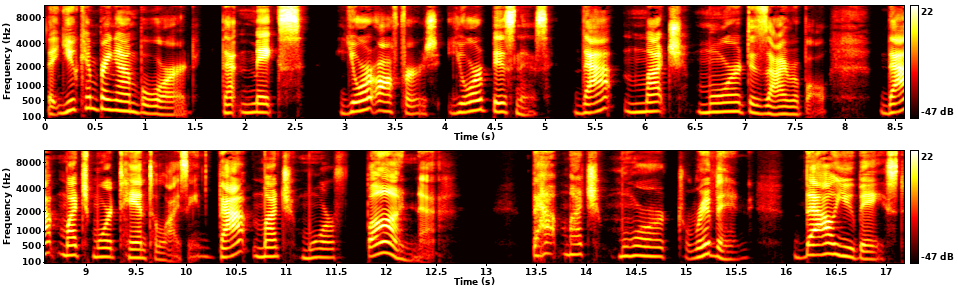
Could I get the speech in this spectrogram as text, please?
that you can bring on board that makes your offers, your business that much more desirable, that much more tantalizing, that much more fun, that much more driven, value based.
